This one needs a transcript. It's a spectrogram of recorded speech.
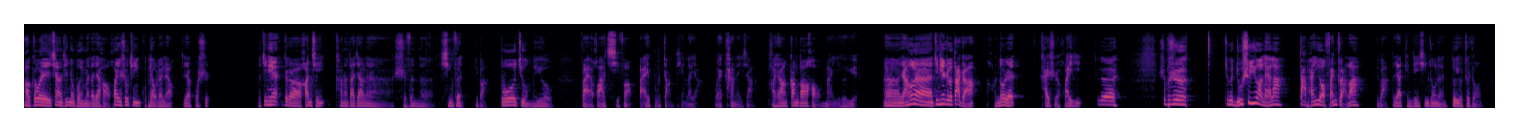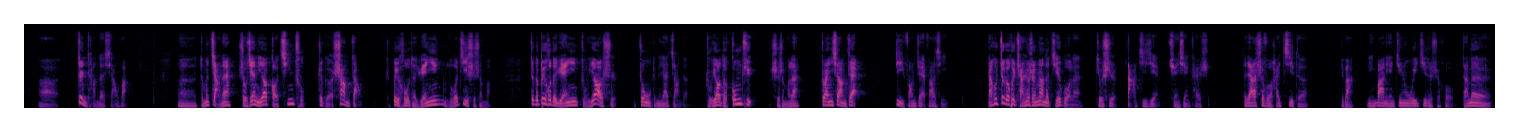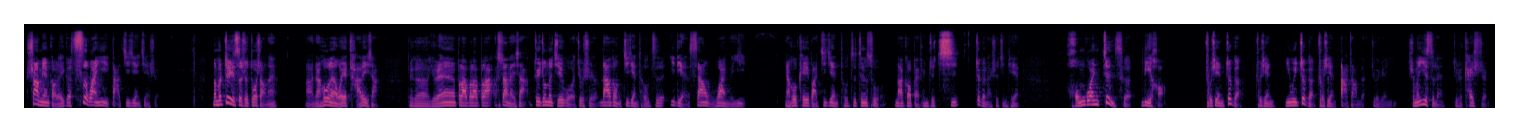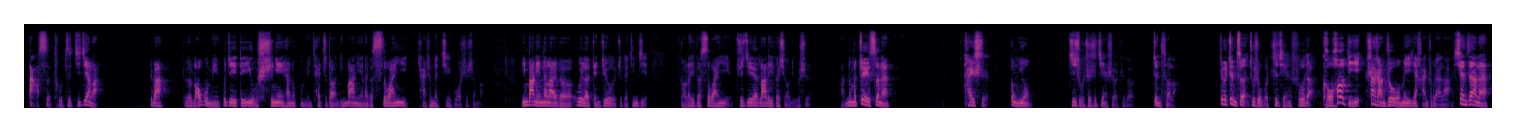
好，各位亲爱的听众朋友们，大家好，欢迎收听股票我来聊，这叫国师。那今天这个行情看到大家呢十分的兴奋，对吧？多久没有百花齐放、百股涨停了呀？我也看了一下，好像刚刚好满一个月。嗯，然后呢，今天这个大涨，很多人开始怀疑这个是不是这个牛市又要来啦，大盘又要反转啦，对吧？大家肯定心中呢都有这种。啊，正常的想法，嗯，怎么讲呢？首先你要搞清楚这个上涨背后的原因逻辑是什么。这个背后的原因主要是中午跟大家讲的，主要的工具是什么呢？专项债、地方债发行。然后这个会产生什么样的结果呢？就是大基建全线开始。大家是否还记得，对吧？零八年金融危机的时候，咱们上面搞了一个四万亿大基建建设，那么这一次是多少呢？啊，然后呢，我也查了一下，这个有人巴拉巴拉巴拉算了一下，最终的结果就是拉动基建投资一点三五万个亿，然后可以把基建投资增速拉高百分之七。这个呢是今天宏观政策利好出现这个。出现因为这个出现大涨的这个原因，什么意思呢？就是开始大肆投资基建了，对吧？这个老股民估计得有十年以上的股民才知道，零八年那个四万亿产生的结果是什么。零八年的那个为了拯救这个经济，搞了一个四万亿，直接拉了一个小牛市，啊，那么这一次呢，开始动用基础设施建设这个政策了。这个政策就是我之前说的口号底，上上周我们已经喊出来了。现在呢，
